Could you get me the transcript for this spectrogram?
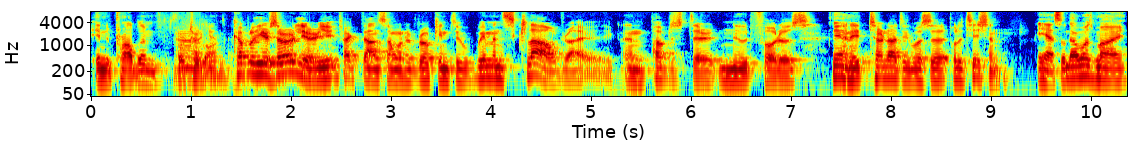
in the problem for too ah, long. A couple of years earlier, you tracked down someone who broke into Women's Cloud, right, and published their nude photos. Yeah. And it turned out it was a politician. Yeah, so that was my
